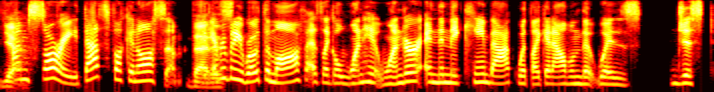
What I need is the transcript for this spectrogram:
Yeah. I'm sorry, that's fucking awesome. That like is- everybody wrote them off as like a one hit wonder, and then they came back with like an album that was just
